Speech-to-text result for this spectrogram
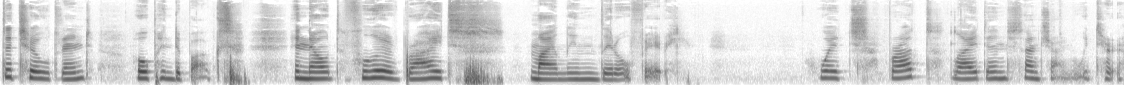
the children opened the box, and out flew a bright, smiling little fairy, which brought light and sunshine with her.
